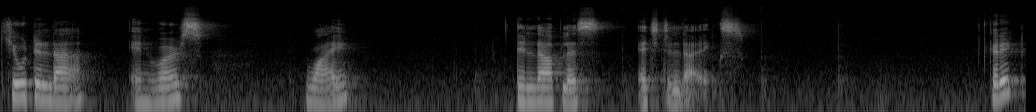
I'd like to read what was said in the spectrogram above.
q tilde inverse y tilde plus h tilde x correct.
